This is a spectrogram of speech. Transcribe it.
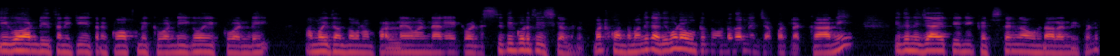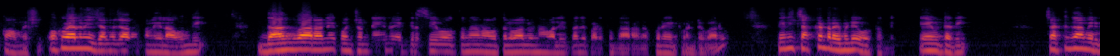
ఈగో అండి ఇతనికి ఇతని కోపం ఎక్కువండి ఈగో ఎక్కువండి అమ్మో ఇతనితో మనం పడలేమండి అనేటువంటి స్థితి కూడా తీసుకెళ్తుంది. బట్ కొంతమందికి అది కూడా ఉంటుంది ఉండదని నేను చెప్పట్లేదు. కానీ ఇది నిజాయితీని ఖచ్చితంగా ఉండాలనేటువంటి కాంబినేషన్. ఒకవేళ మీ జన్మజాతకంలో ఇలా ఉంది దాని ద్వారానే కొంచెం నేను అగ్రెసివ్ అవుతున్నాను అవతల వాళ్ళు నా వాళ్ళు ఇబ్బంది పడుతున్నారు అనుకునేటువంటి వారు దీని చక్కటి రెమెడీ ఉంటుంది ఏమిటది? చక్కగా మీరు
